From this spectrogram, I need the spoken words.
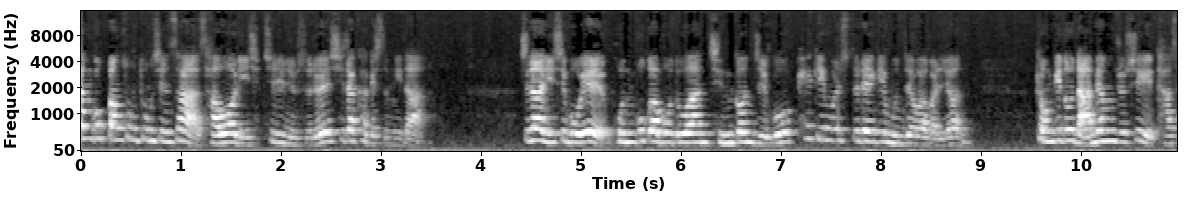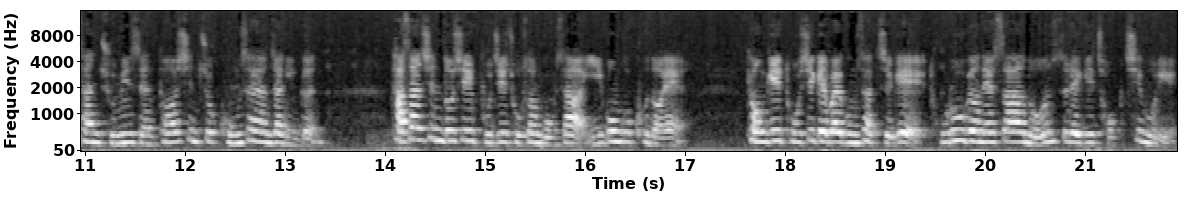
한국방송통신사 4월 27일 뉴스를 시작하겠습니다. 지난 25일 본부가 보도한 진건지구 폐기물 쓰레기 문제와 관련 경기도 남양주시 다산 주민센터 신축 공사 현장 인근 다산 신도시 부지 조성공사 209 코너에 경기 도시개발공사 측에 도로변에 쌓아놓은 쓰레기 적치물이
